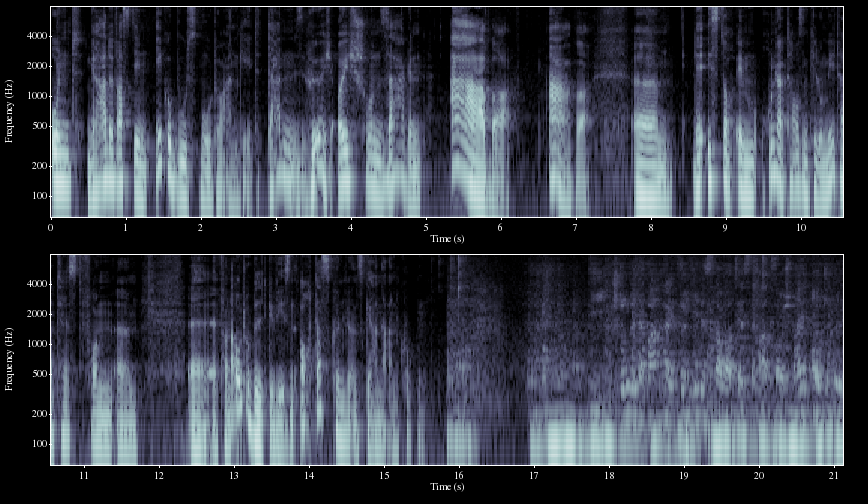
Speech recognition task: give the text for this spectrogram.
Und gerade was den EcoBoost-Motor angeht, dann höre ich euch schon sagen, aber, aber, ähm, der ist doch im 100.000 Kilometer Test von, ähm, äh, von Autobild gewesen. Auch das können wir uns gerne angucken. Die Stunde der Wahrheit für jedes Dauertestfahrzeug bei Autobild.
